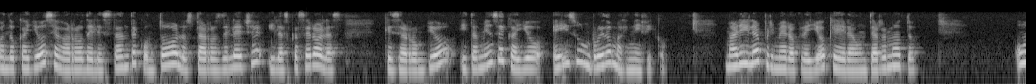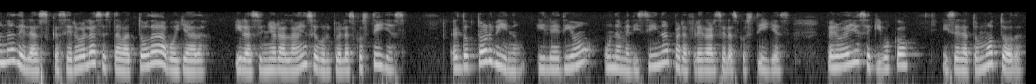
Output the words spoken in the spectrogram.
Cuando cayó se agarró del estante con todos los tarros de leche y las cacerolas, que se rompió y también se cayó e hizo un ruido magnífico. Marila primero creyó que era un terremoto. Una de las cacerolas estaba toda abollada y la señora Lyne se golpeó las costillas. El doctor vino y le dio una medicina para fregarse las costillas, pero ella se equivocó y se la tomó toda.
